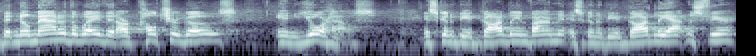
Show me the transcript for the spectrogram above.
That no matter the way that our culture goes, in your house, it's going to be a godly environment, it's going to be a godly atmosphere,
